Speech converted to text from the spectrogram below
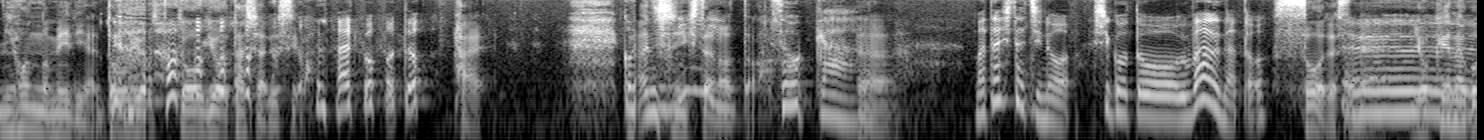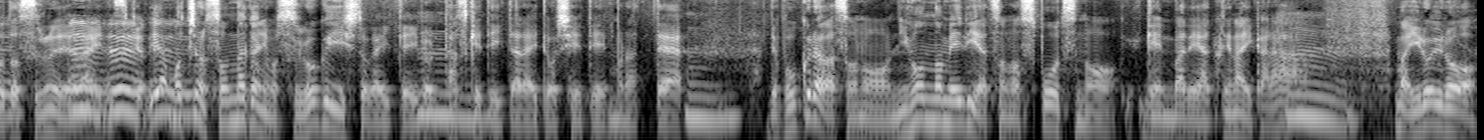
日本のメディア同業 同業他社ですよ。なるほど。はい。何しに来たのと。そうか、うん私たちの仕事を奪うなと。そうですね。うん。余計なことするのじゃないですけど、いやもちろんその中にもすごくいい人がいていろいろ助けていただいて教えてもらって、うん。で僕らはその日本のメディアそのスポーツの現場でやってないから、うん。まあいろいろ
